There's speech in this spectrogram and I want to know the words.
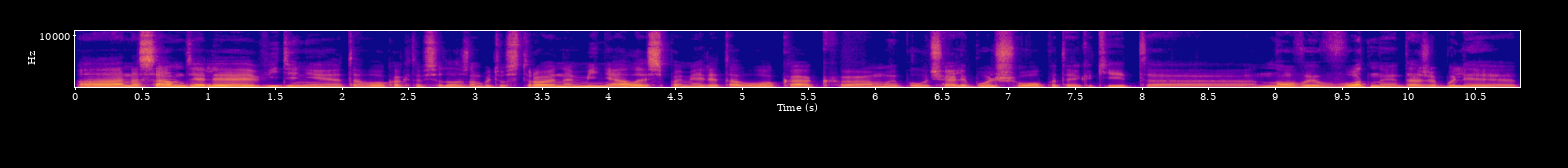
А, на самом деле, видение того, как это все должно быть устроено, менялось по мере того, как э, мы получали больше опыта и какие-то новые вводные. Даже были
